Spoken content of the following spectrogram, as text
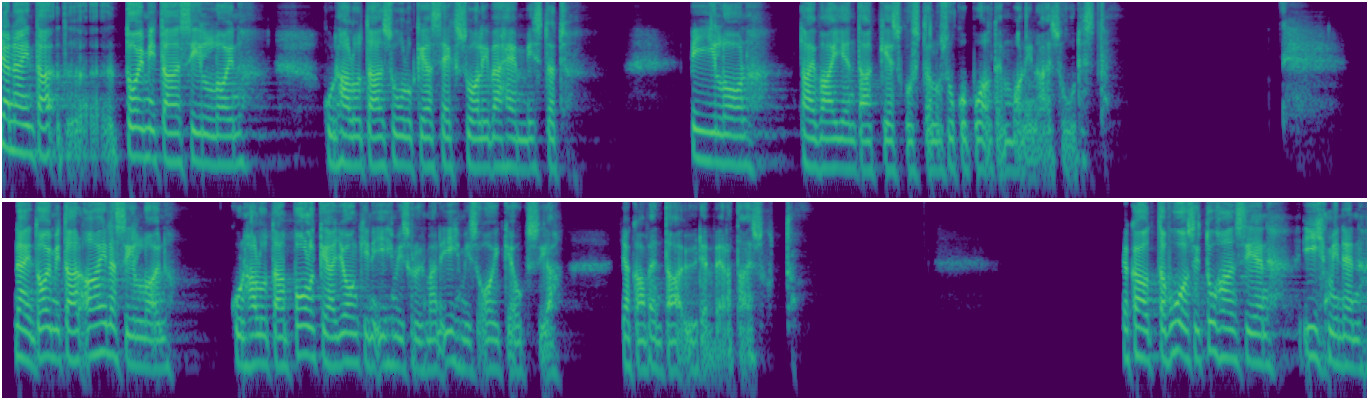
Ja näin ta- toimitaan silloin, kun halutaan sulkea seksuaalivähemmistöt piiloon tai vaientaa keskustelu sukupuolten moninaisuudesta. Näin toimitaan aina silloin, kun halutaan polkea jonkin ihmisryhmän ihmisoikeuksia ja kaventaa yhdenvertaisuutta. Ja kautta vuosi tuhansien ihminen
